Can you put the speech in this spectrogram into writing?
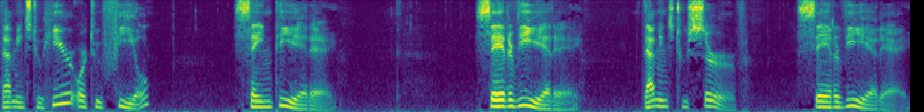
that means to hear or to feel. Sentire. Servire, that means to serve. Servire.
